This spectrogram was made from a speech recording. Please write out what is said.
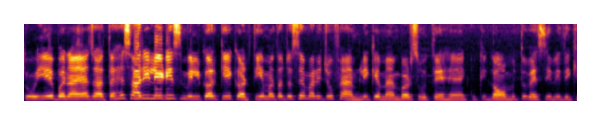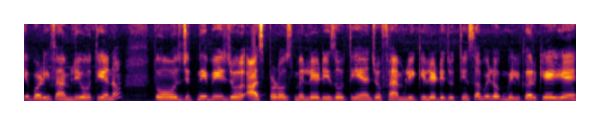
तो ये बनाया जाता है। सारी लेडीज़ मिलकर के करती है। मतलब जैसे हमारी जो फैमिली के मेंबर्स होते हैं, क्योंकि गाँव में तो वैसे भी देखिए बड़ी फैमिली होती है ना तो जितनी भी जो आस पड़ोस में लेडीज़ होती हैं, जो फैमिली की लेडीज़ होती हैं, सभी लोग मिल कर के ये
